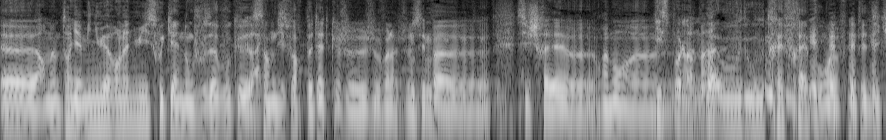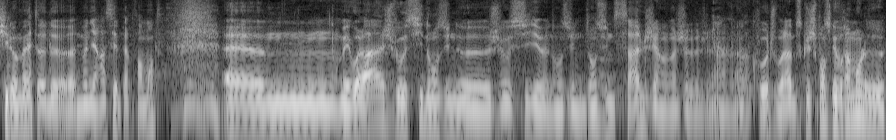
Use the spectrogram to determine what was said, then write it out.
Euh, en même temps, il y a minuit avant la nuit ce week-end, donc je vous avoue que samedi soir, peut-être que je, je voilà, je sais pas euh, si je serai euh, vraiment euh, Dispo le lendemain. ouais, ou, ou très frais pour affronter 10 km de, de manière assez performante. Euh, mais voilà, je vais aussi dans une, je vais aussi euh, dans une dans une salle. J'ai un, je- coach, voilà, parce que je pense que vraiment le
